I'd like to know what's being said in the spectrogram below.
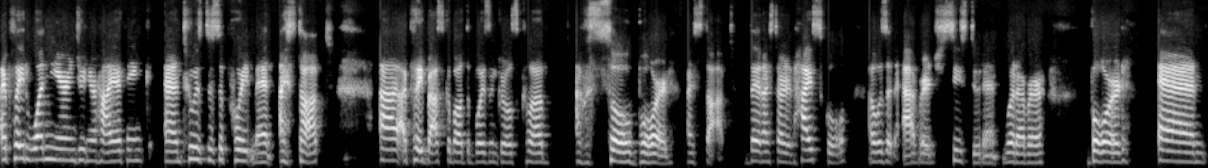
I played one year in junior high, I think, and to his disappointment, I stopped. Uh, I played basketball at the Boys and Girls Club. I was so bored. I stopped. Then I started high school. I was an average C student, whatever, bored and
